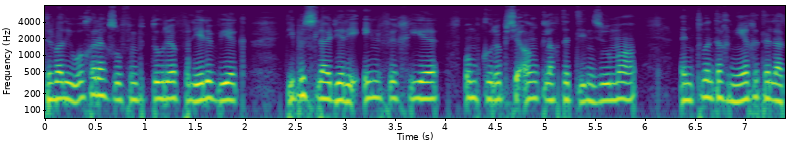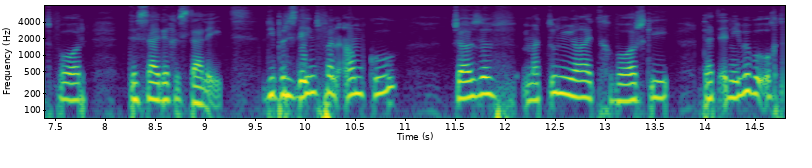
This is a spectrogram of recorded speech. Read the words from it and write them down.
terwyl die Hoogrechtshof in Pretoria verlede week die besluit dier die NVG om korruptie aanklachte ten Zuma in 2009 te laat vaar te syde gestel het. Die president van AMCO, Joseph Matunya het gewaarski dat een nieuwe beoogde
